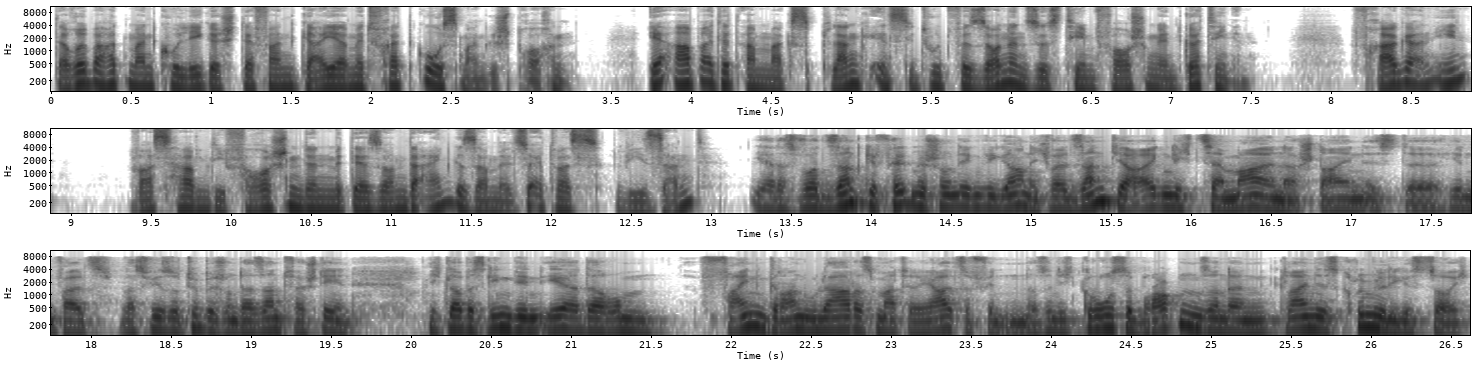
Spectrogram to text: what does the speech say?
darüber hat mein Kollege Stefan Geier mit Fred Goßmann gesprochen. Er arbeitet am Max-Planck-Institut für Sonnensystemforschung in Göttingen. Frage an ihn: Was haben die Forschenden mit der Sonde eingesammelt? So etwas wie Sand? Ja, das Wort Sand gefällt mir schon irgendwie gar nicht, weil Sand ja eigentlich zermahlener Stein ist, äh, jedenfalls was wir so typisch unter Sand verstehen. Ich glaube, es ging denen eher darum, feingranulares Material zu finden, also nicht große Brocken, sondern kleines, krümeliges Zeug.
